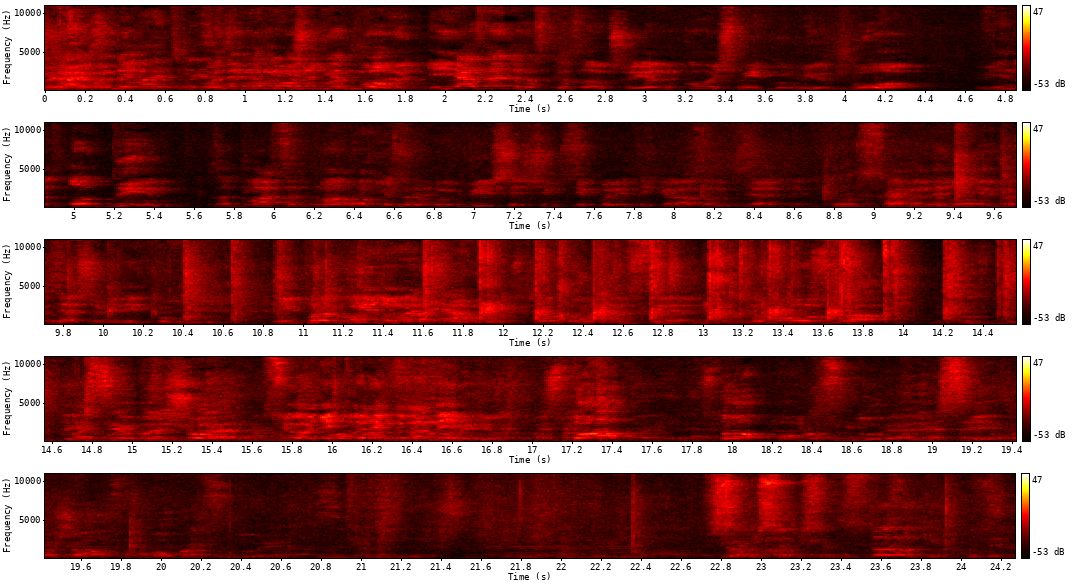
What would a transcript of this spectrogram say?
чекай, вони, вони не можуть відмовити. І я знаєте розказав, що Янукович мій кумір, бо він один за 22 роки зробив більше, ніж всі політики разом взяті. Хай мене тільки просять, що він їх побує. І прокинув на народ. Все. Тому Спасибо большое. все, ніхто нікуди не йде. Стоп! Стоп, по процедуре. Алексей, пожалуйста, по процедуре. 100 років ходити.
